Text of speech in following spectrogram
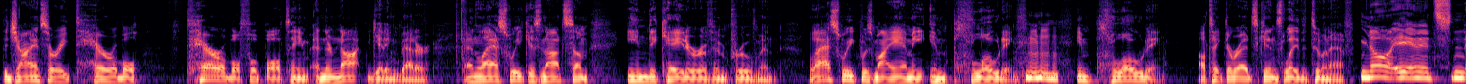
The Giants are a terrible, terrible football team, and they're not getting better. And last week is not some indicator of improvement. Last week was Miami imploding, imploding. I'll take the Redskins, lay the two and a half. No, and it's n-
